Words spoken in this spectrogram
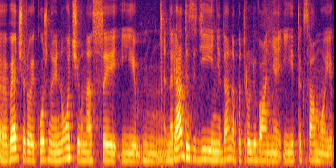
е, вечора і кожної ночі у нас е, і наряди задіяні да, на патрулювання, і так само як.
